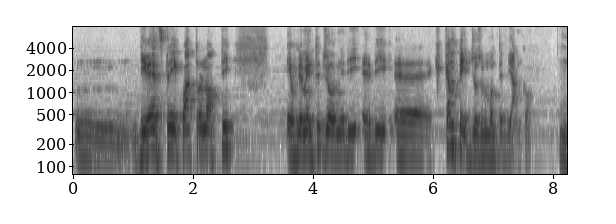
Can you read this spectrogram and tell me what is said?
mh, diverse 3-4 notti e ovviamente giorni di, eh, di eh, campeggio sul Monte Bianco, mm.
